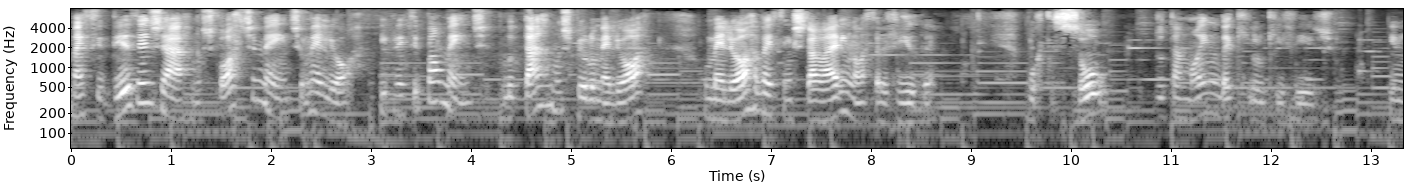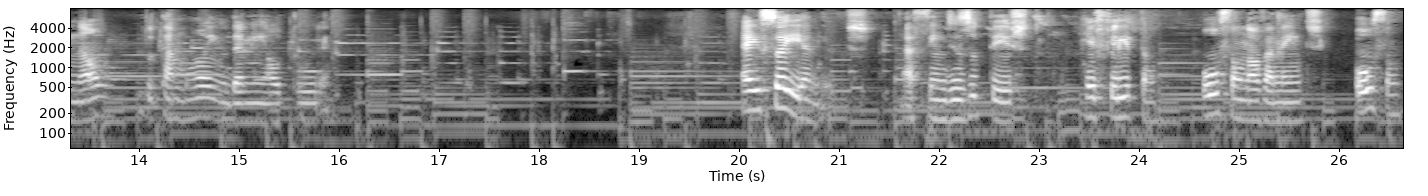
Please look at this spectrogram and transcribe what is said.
Mas se desejarmos fortemente o melhor e principalmente lutarmos pelo melhor, o melhor vai se instalar em nossa vida. Porque sou do tamanho daquilo que vejo e não do tamanho da minha altura. É isso aí, amigos. Assim diz o texto. Reflitam, ouçam novamente, ouçam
